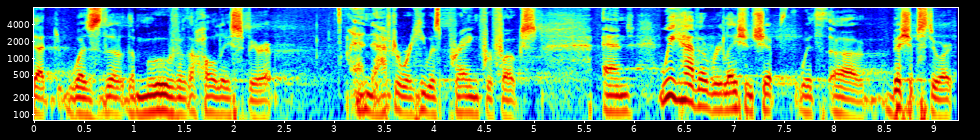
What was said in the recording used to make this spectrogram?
that was the, the move of the Holy Spirit. And afterward, he was praying for folks. And we have a relationship with uh, Bishop Stewart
